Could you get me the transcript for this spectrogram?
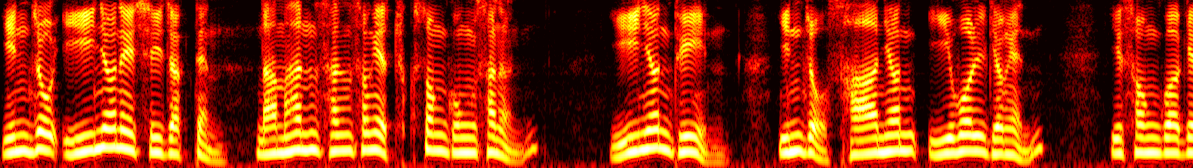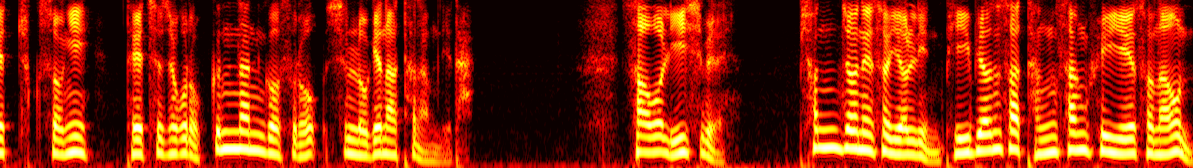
인조 2년에 시작된 남한 산성의 축성 공사는 2년 뒤인 인조 4년 2월경엔 이 성곽의 축성이 대체적으로 끝난 것으로 실록에 나타납니다. 4월 20일 편전에서 열린 비변사 당상회의에서 나온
